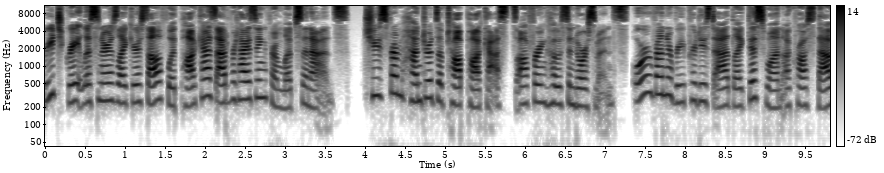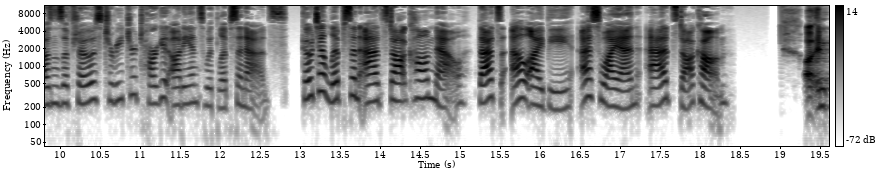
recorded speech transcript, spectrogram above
Reach great listeners like yourself with podcast advertising from Libsyn Ads. Choose from hundreds of top podcasts offering host endorsements, or run a reproduced ad like this one across thousands of shows to reach your target audience with Libsyn Ads. Go to libsynads.com now. That's L I B S Y N ads.com. Uh, and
